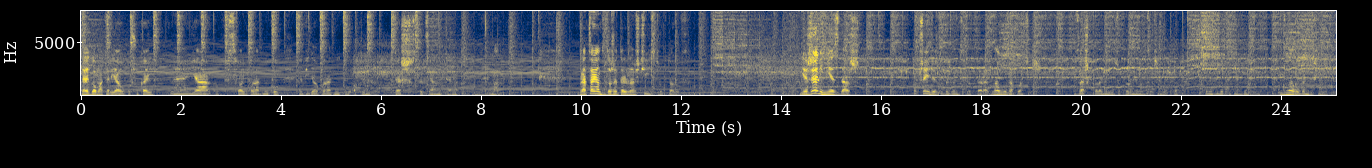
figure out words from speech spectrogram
tego materiału poszukaj. E, Ja w swoim poradniku, wideo poradniku o tym też specjalny temat e, mam. Wracając do rzetelności instruktorów. Jeżeli nie zdasz, to przyjdziesz do tego instruktora, znowu zapłacisz za szkolenie uzupełniające, czyli jak to się mówi do kupić godziny. I znowu będziesz jeździł.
